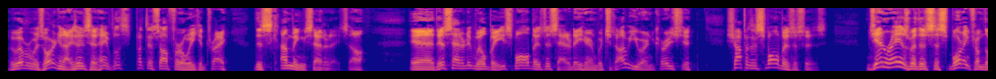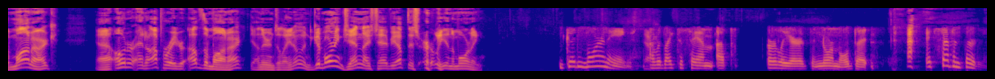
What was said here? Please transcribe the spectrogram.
whoever was organizing said, hey, let's put this off for a week and try this coming Saturday. So uh, this Saturday will be Small Business Saturday here in Wichita. You are encouraged to shop at the small businesses. Jen Ray is with us this morning from the Monarch, uh, owner and operator of the Monarch down there in Delano. And good morning, Jen. Nice to have you up this early in the morning. Good morning. I would like to say I'm up earlier than normal, but it's 7:30.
